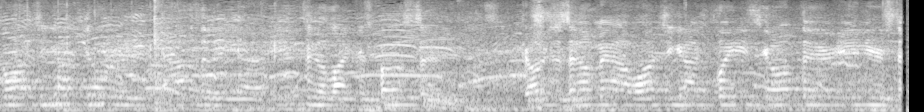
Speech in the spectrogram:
don't you guys go out of the uh, infield like you're supposed to? Coaches, out. Why don't you guys please go up there in your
